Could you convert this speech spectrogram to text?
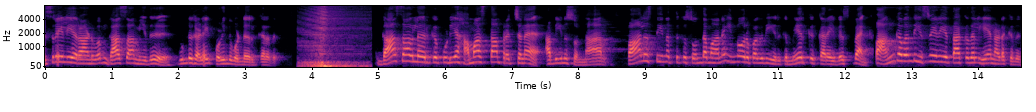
இஸ்ரேலிய ராணுவம் காசா மீது குண்டுகளை பொழிந்து கொண்டு இருக்கிறது. காசாவில் இருக்கக்கூடிய ஹமாஸ் தான் பிரச்சனை அப்படின்னு சொன்னா பாலஸ்தீனத்துக்கு சொந்தமான இன்னொரு பகுதி இருக்கு மேற்கு கரை வெஸ்ட் பேங்க். இப்போ அங்க வந்து இஸ்ரேலிய தாக்குதல் ஏன் நடக்குது?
